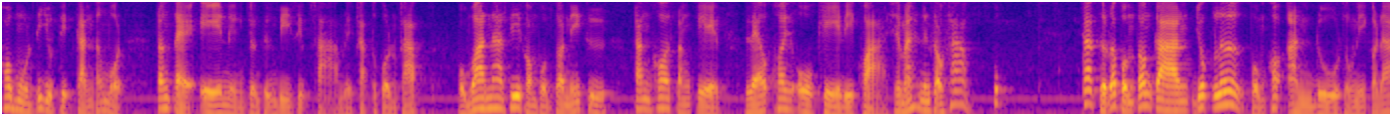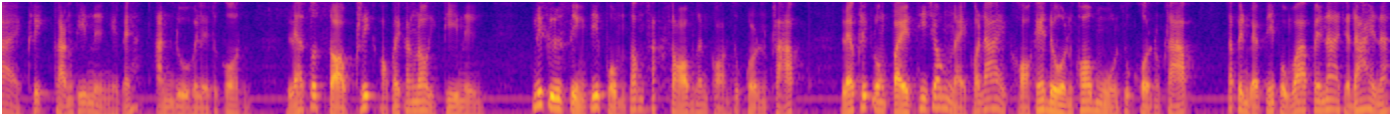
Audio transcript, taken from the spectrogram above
ข้อมูลที่อยู่ติดกันทั้งหมด ตั้งแต่ A1 จนถึง D13 เลยครับทุกคนครับ ผมว่าหน้าที่ของผมตอนนี้คือ ตั้งข้อสังเกตแล้วค่อยโอเคดีกว่าใช่ไหมหนึ่งสองสามปุ๊บถ้าเกิดว่าผมต้องการยกเลิก ผมก็อันดูตรงนี้ก็ได้คลิกครั้งที่ 1 เห็นไหมอันดูไปเลยทุกคน แล้วทดสอบคลิกออกไปข้างนอกอีกทีหนึ่งนี่คือสิ่งที่ผมต้องซักซ้อมกันก่อนทุกคนครับ แล้วคลิกลงไปที่ช่องไหนก็ได้ ขอแค่โดนข้อมูลทุกคนครับ ถ้าเป็นแบบนี้ผมว่าไม่น่าจะได้นะ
